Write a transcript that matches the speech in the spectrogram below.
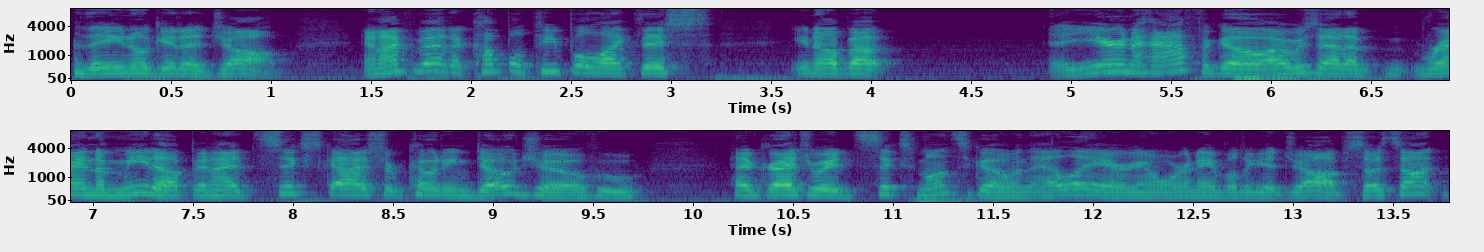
then you don't get a job. And I've met a couple people like this, you know, about a year and a half ago, I was at a random meetup and I had six guys from Coding Dojo who had graduated six months ago in the LA area and weren't able to get jobs. So it's not,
